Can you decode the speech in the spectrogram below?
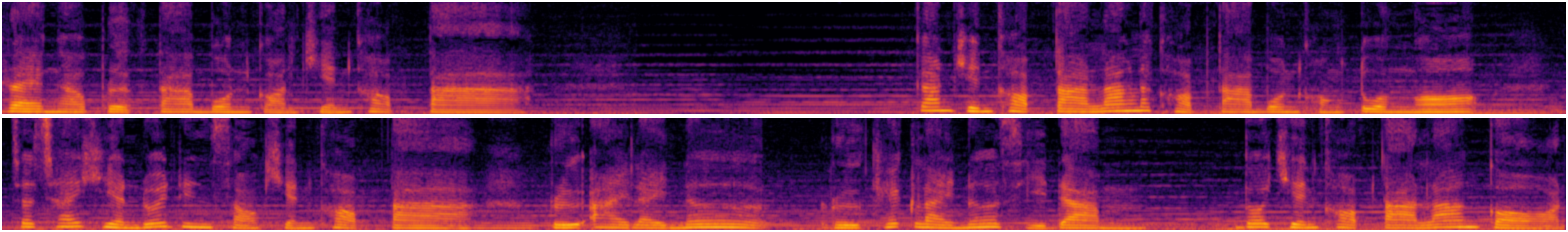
แรงเงาเปลือกตาบนก่อนเขียนขอบตา การเขียนขอบตาล่างและขอบตาบนของตัวเงาะ จะใช้เขียนด้วยดินสอเขียนขอบตา หรืออายไลเนอร์หรือเค้กไลเนอร์สีดำโดยเขียนขอบตาล่างก่อน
